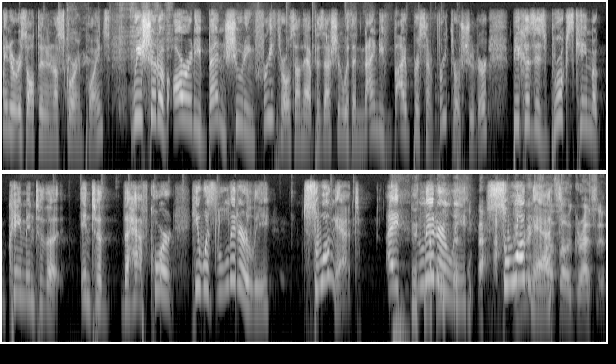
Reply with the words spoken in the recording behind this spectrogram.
and it resulted in us scoring points. We should have already been shooting free throws on that possession with a 95% free throw shooter because as Brooks came came into the into the half court, he was literally swung at. I literally swung at. also aggressive.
